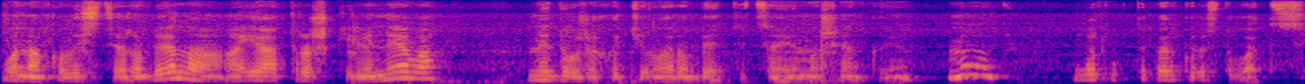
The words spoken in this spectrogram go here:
Вона колись це робила, а я трошки лінива, не дуже хотіла робити цією машинкою. Ну, буду тепер користуватися.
